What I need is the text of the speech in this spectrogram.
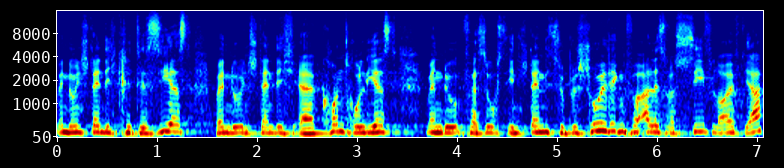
wenn du ihn ständig kritisierst, wenn du ihn ständig äh, kontrollierst, wenn du versuchst, ihn ständig zu beschuldigen für alles, was schief läuft. Ja?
